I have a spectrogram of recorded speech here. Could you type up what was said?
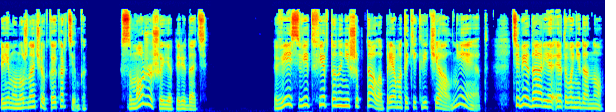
ему нужна четкая картинка. Сможешь ее передать? Весь вид Фиртона не шептал, а прямо-таки кричал. «Нет, тебе, Дарья, этого не дано».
